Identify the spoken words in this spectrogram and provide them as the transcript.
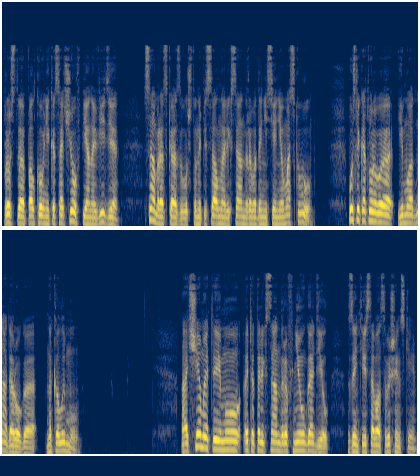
Просто полковник Косачев в пьяном виде сам рассказывал, что написал на Александрова донесение в Москву, после которого ему одна дорога на Колыму». «А чем это ему этот Александров не угодил?» — заинтересовался Вышинский.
